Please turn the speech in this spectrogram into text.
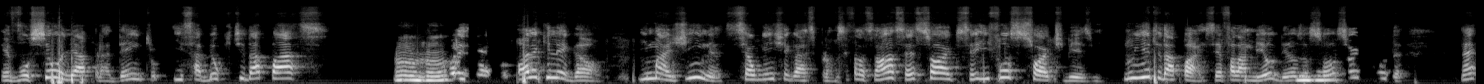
É você olhar para dentro e saber o que te dá paz. Uhum. Por exemplo, olha que legal. Imagina se alguém chegasse para você e falasse, nossa, é sorte, e fosse sorte mesmo. Não ia te dar paz. Você ia falar, meu Deus, eu sou uhum. Né?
